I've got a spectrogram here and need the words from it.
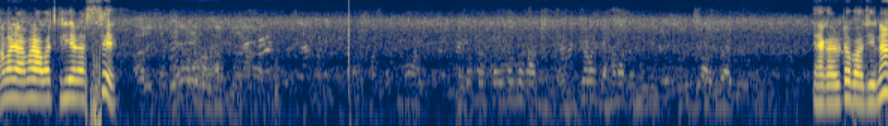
আমার আমার আওয়াজ ক্লিয়ার আসছে? এগারোটা বাজে না?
